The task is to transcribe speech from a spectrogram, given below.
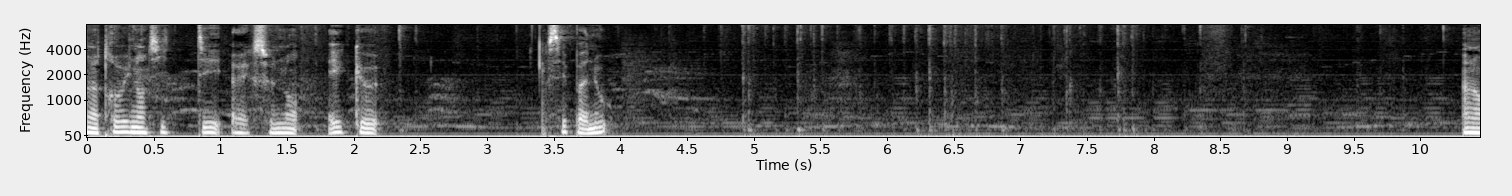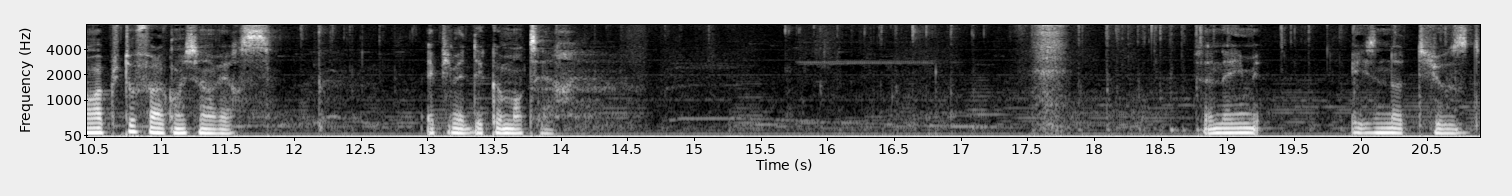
On a trouvé une entité avec ce nom et que c'est pas nous, alors on va plutôt faire la condition inverse et puis mettre des commentaires. The name is not used.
